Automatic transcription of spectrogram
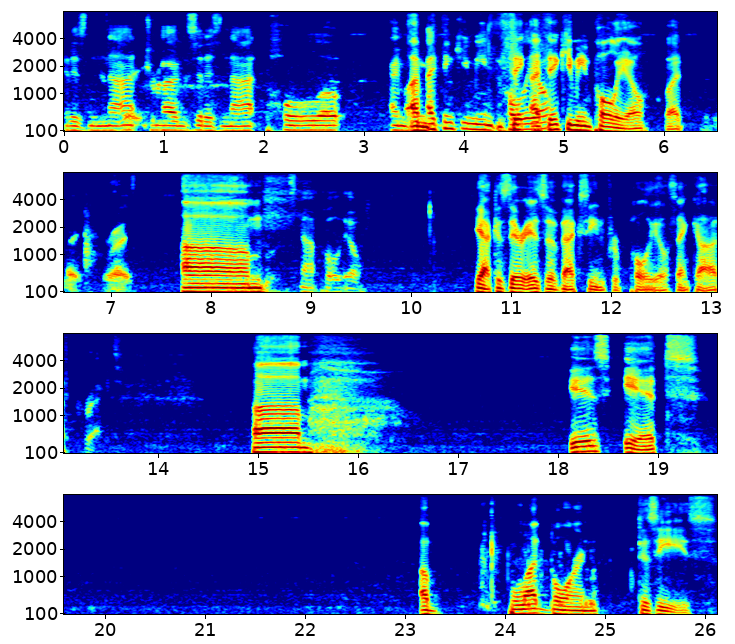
It is not Right. drugs. It is not polo. I'm, I'm- I think you mean I think, polio. I think you mean polio but Right. um it's not polio. yeah because there is a vaccine for polio thank god Correct. Um, is it a bloodborne disease?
